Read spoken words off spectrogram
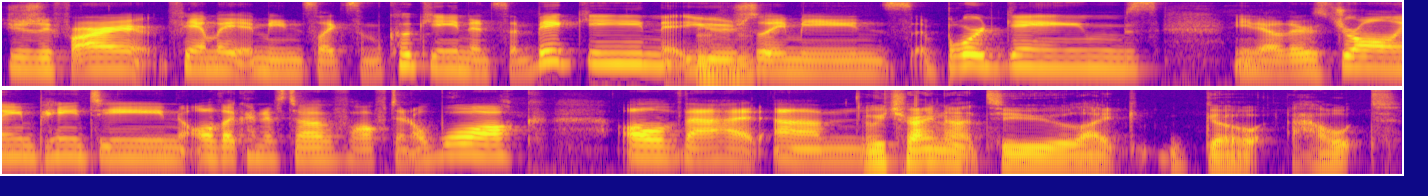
usually for our family it means like some cooking and some baking it usually means board games you know there's drawing painting all that kind of stuff often a walk all of that um, We try not to like go out.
